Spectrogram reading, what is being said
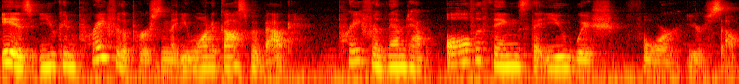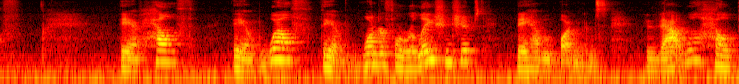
is you can pray for the person that you want to gossip about. Pray for them to have all the things that you wish for yourself. They have health, they have wealth, they have wonderful relationships, they have abundance. That will help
